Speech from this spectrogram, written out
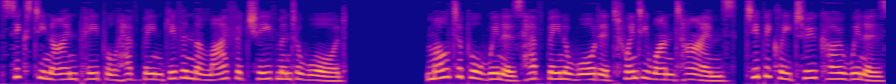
69 people have been given the Life Achievement Award. Multiple winners have been awarded 21 times, typically two co-winners,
